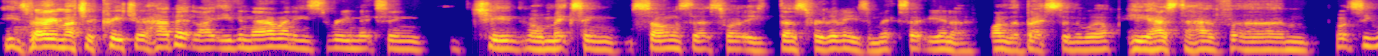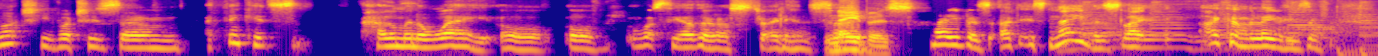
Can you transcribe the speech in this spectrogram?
he's very much a creature of habit. Like even now, when he's remixing tune or mixing songs, that's what he does for a living. He's a mixer, you know, one of the best in the world. He has to have um, what's he watch? He watches, um, I think it's. Home and Away, or or what's the other Australian? song? Neighbours. Neighbours. It's neighbours. Like I can't believe he's a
